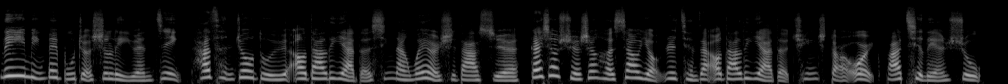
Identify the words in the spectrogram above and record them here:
另一名被捕者是李元静，他曾就读于澳大利亚的新南威尔士大学，该校学生和校友日前在澳大利亚的 Change.org 发起联署。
